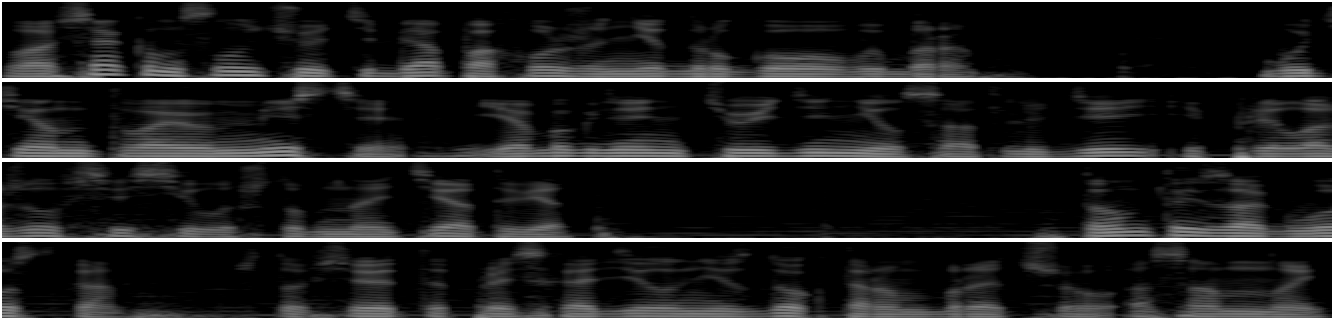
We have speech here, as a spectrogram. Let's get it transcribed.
«Во всяком случае, у тебя, похоже, нет другого выбора. Будь я на твоем месте, я бы где-нибудь уединился от людей и приложил все силы, чтобы найти ответ». В том-то и загвоздка, что все это происходило не с доктором Брэдшоу, а со мной.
